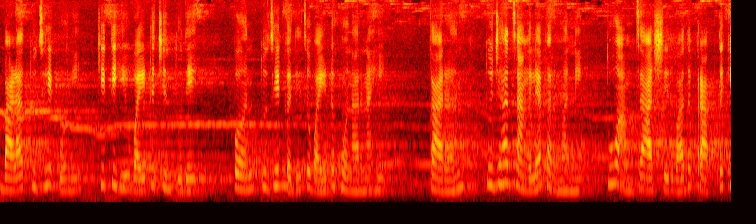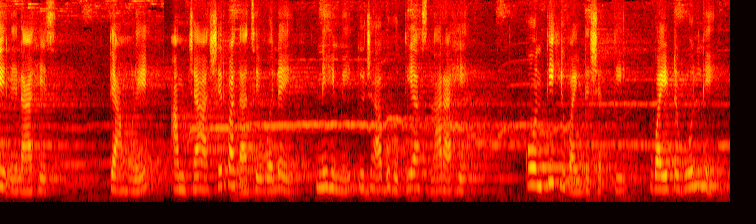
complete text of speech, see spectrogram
बाळा तुझे कोणी कितीही वाईट चिंतू दे पण तुझे कधीच वाईट होणार नाही. कारण तुझ्या चांगल्या कर्मांनी तू आमचा आशीर्वाद प्राप्त केलेला आहेस. त्यामुळे आमच्या आशीर्वादाचे वलय नेहमी तुझ्या भोवती असणार आहे. कोणतीही वाईट शक्ती वाईट बोलणे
